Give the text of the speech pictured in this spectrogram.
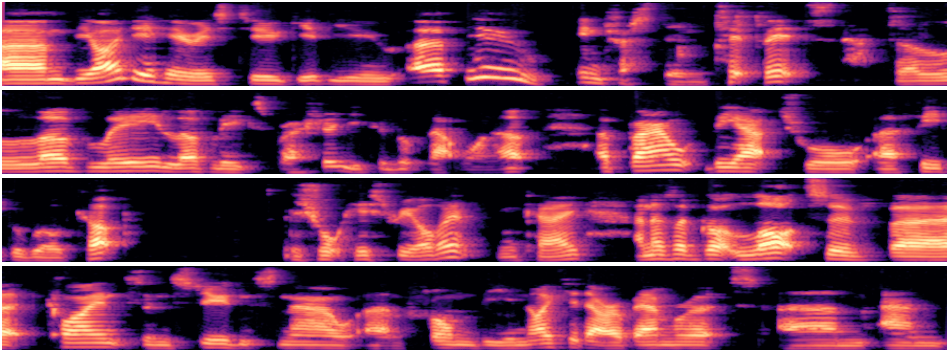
Um, the idea here is to give you a few interesting tidbits. It's a lovely, lovely expression. You can look that one up about the actual uh, FIFA World Cup the short history of it. Okay, and as I've got lots of uh, clients and students now um, from the United Arab Emirates um, and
